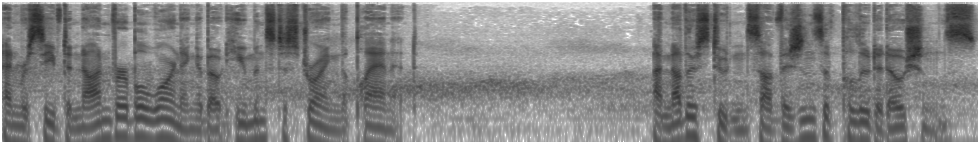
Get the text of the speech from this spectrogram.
and received a nonverbal warning about humans destroying the planet. Another student saw visions of polluted oceans.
